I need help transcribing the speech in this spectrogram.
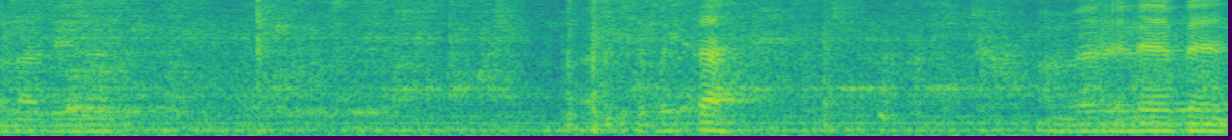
Una natin isa. Number 11.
